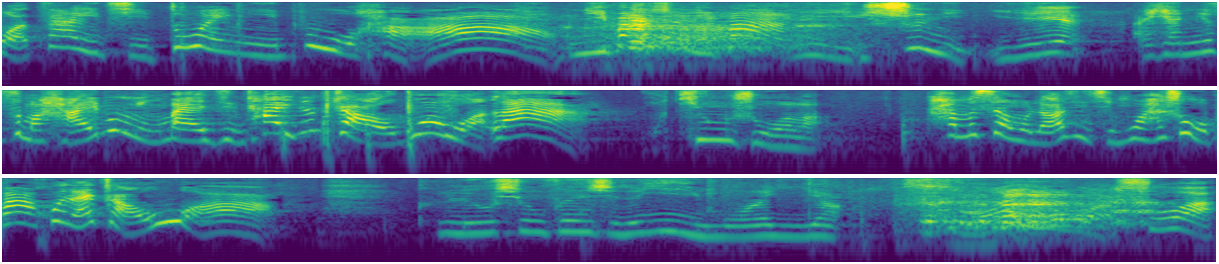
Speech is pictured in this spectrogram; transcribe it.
我在一起对你不好。你爸是你爸，你是你。哎呀，你怎么还不明白？警察已经找过我啦。我听说了，他们向我了解情况，还说我爸会来找我，跟刘星分析的一模一样。所以我说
